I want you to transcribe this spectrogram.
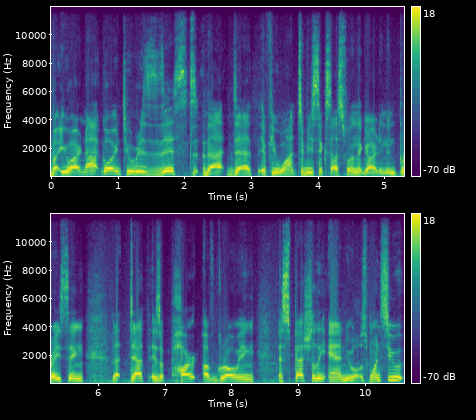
but you are not going to resist that death if you want to be successful in the garden. Embracing that death is a part of growing, especially annuals. Once you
